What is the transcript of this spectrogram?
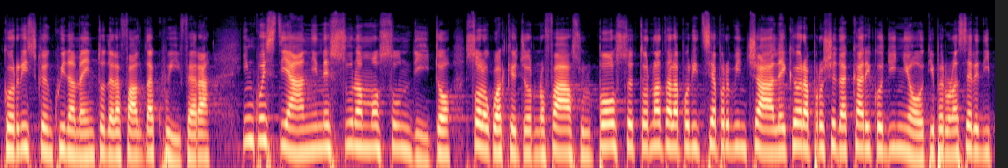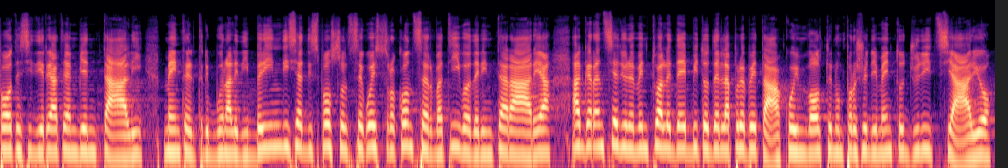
con rischio inquinamento della falda acquifera. In questi anni nessuno ha mosso un dito, solo qualche giorno fa fa sul posto è tornata la polizia provinciale che ora procede a carico di ignoti per una serie di ipotesi di reati ambientali, mentre il Tribunale di Brindisi ha disposto il sequestro conservativo dell'intera area a garanzia di un eventuale debito della proprietà coinvolta in un procedimento giudiziario.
